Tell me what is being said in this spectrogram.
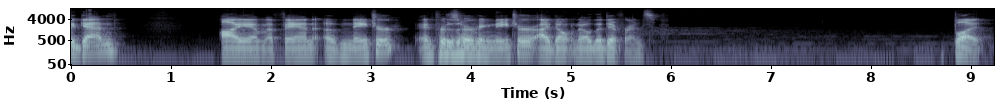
again, I am a fan of nature and preserving nature. I don't know the difference. But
